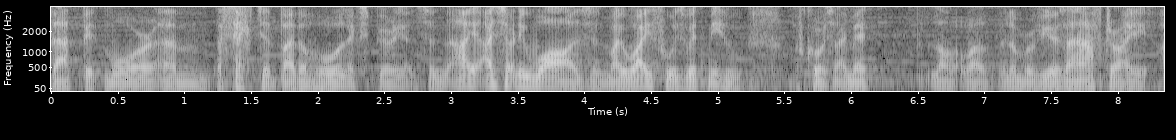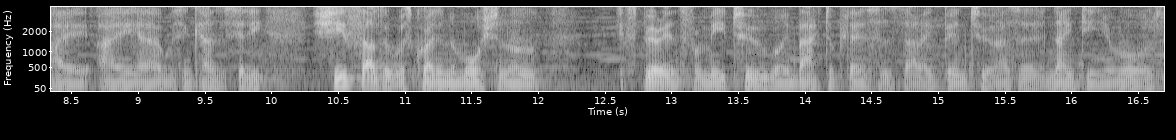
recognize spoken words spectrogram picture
that bit more um, affected by the whole experience. And I, I, certainly was. And my wife, who was with me, who, of course, I met long, well a number of years after I, I, I uh, was in Kansas City, she felt it was quite an emotional experience for me too, going back to places that I'd been to as a 19 year old.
